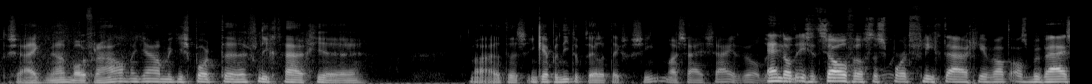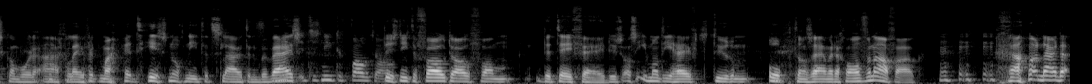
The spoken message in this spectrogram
Toen zei ik, ja, mooi verhaal met jou, met je sportvliegtuigje. Maar het is, ik heb het niet op teletext gezien, maar zij zei het wel. En dat is het zoveelste sportvliegtuigje wat als bewijs kan worden aangeleverd. Maar het is nog niet het sluitende bewijs. Het is niet de foto. Het is niet de foto van de tv. Dus als iemand die heeft, stuur hem op. Dan zijn we er gewoon vanaf ook. Gaan we naar de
